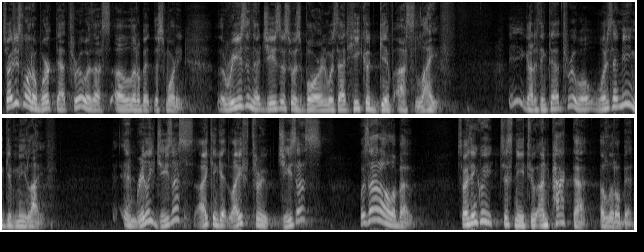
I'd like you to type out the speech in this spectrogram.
So I just want to work that through with us a little bit this morning. The reason that Jesus was born was that he could give us life. You got to think that through. Well, what does that mean, give me life? And really, Jesus? I can get life through Jesus? What's that all about? So I think we just need to unpack that a little bit.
